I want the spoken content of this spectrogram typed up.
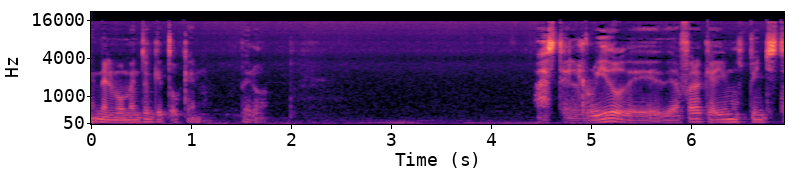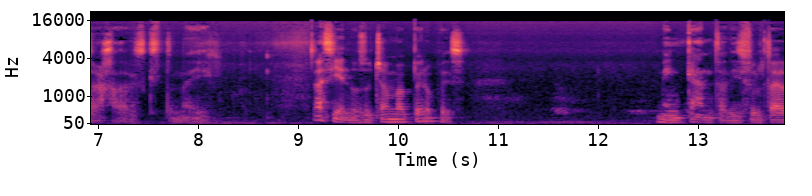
en el momento en que toquen, pero hasta el ruido de, de afuera que hay unos pinches trabajadores que están ahí haciendo su chamba, pero pues me encanta disfrutar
